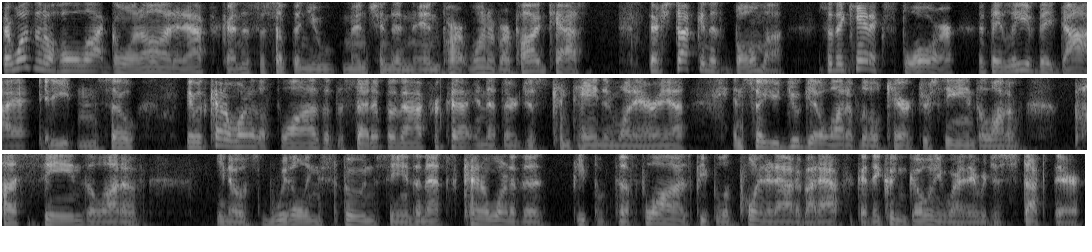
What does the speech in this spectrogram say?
there wasn't a whole lot going on in Africa, and this is something you mentioned in, in part one of our podcast they're stuck in this boma, so they can't explore. If they leave, they die, get eaten. So it was kind of one of the flaws of the setup of Africa in that they're just contained in one area. And so you do get a lot of little character scenes, a lot of pus scenes, a lot of you know, whittling spoon scenes, and that's kind of one of the people, the flaws people have pointed out about Africa. They couldn't go anywhere; they were just stuck there.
